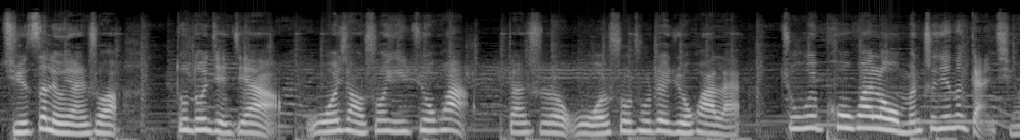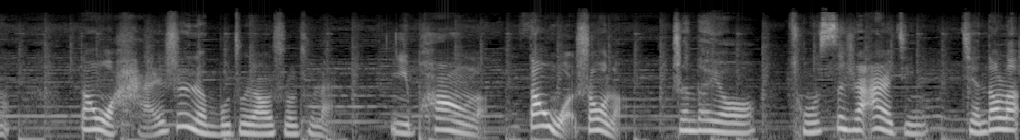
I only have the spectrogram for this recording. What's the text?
橘子留言说：“嘟嘟姐姐，我想说一句话，但是我说出这句话来，就会破坏了我们之间的感情。但我还是忍不住要说出来。你胖了，但我瘦了，真的哟，从四十二斤。”减到了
